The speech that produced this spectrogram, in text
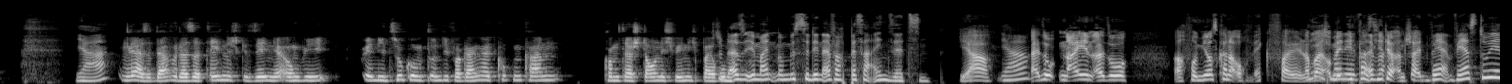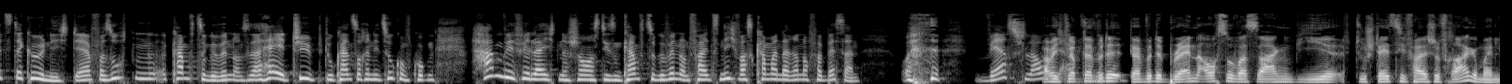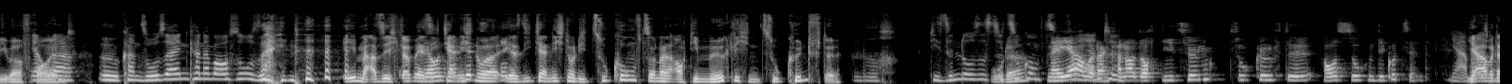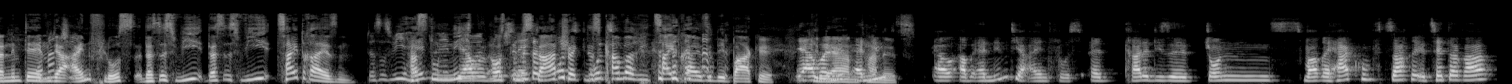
Ja, Ja, also dafür, dass er technisch gesehen ja irgendwie in die Zukunft und die Vergangenheit gucken kann, kommt erstaunlich wenig bei rum. stimmt. Also ihr meint, man müsste den einfach besser einsetzen. Ja, Ja? also nein, also, ach, von mir aus kann er auch wegfallen, aber, Nee, ich aber meine jetzt passiert einfach, ja anscheinend. Wär, wärst du jetzt der König, der versucht, einen Kampf zu gewinnen und sagt, hey Typ, du kannst doch in die Zukunft gucken. Haben wir vielleicht eine Chance, diesen Kampf zu gewinnen? Und falls nicht, was kann man darin noch verbessern? Wär's schlau? Aber ich glaube, da würde, da würde Bran auch sowas sagen wie, du stellst die falsche Frage, mein lieber ja, Freund. oder äh, kann so sein, kann aber auch so sein. Eben, also ich glaube, er Ja, sieht ja nicht nur, er sieht ja nicht nur die Zukunft, sondern auch die möglichen Zukünfte. Ugh, die sinnloseste Oder? Zukunft. naja, aber dann kann er doch die Zukünfte raussuchen, die gut sind. Ja, ja, ich aber dann nimmt er wieder schon- Einfluss. Das ist wie, das ist wie Zeitreisen. Das ist wie Hast du Helden nicht Ja, aber aus dem Star Trek Discovery Zeitreise-Debakel Ja, aber gelernt, er nimmt, Hannes? aber, aber er nimmt ja Einfluss. Äh, Gerade diese Johns wahre Herkunftssache etc.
